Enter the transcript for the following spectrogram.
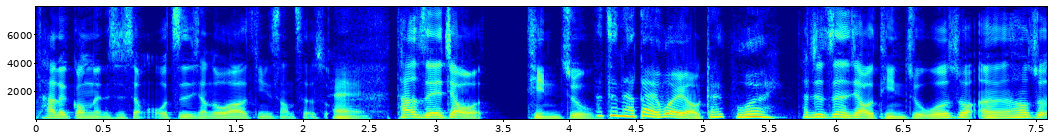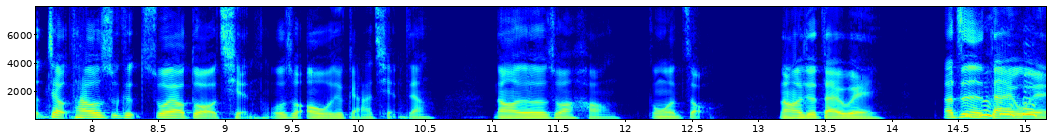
它的功能是什么，我只是想说我要进去上厕所。哎，他就直接叫我停住。他真的要带位哦？该不会？他就真的叫我停住。我就说，嗯，然后说叫，他又说说要多少钱？我就说，哦，我就给他钱这样。然后他就说好，跟我走。然后就带位，他真的带位，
